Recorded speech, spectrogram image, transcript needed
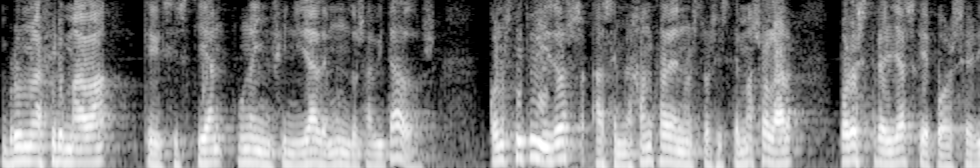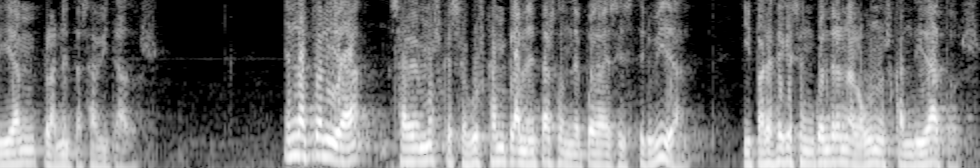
Bruno afirmaba que existían una infinidad de mundos habitados, constituidos a semejanza de nuestro sistema solar por estrellas que poseerían planetas habitados. En la actualidad sabemos que se buscan planetas donde pueda existir vida y parece que se encuentran algunos candidatos.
